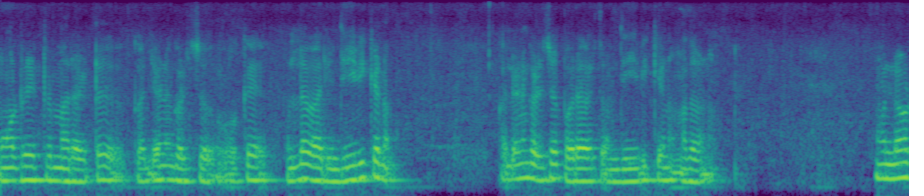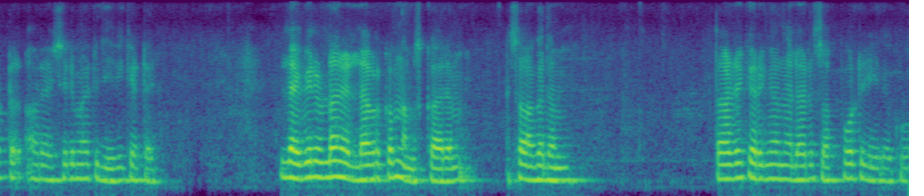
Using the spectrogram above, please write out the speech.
മോഡറേറ്റർമാരായിട്ട് കല്യാണം കഴിച്ചോ. ഓക്കെ നല്ല കാര്യം. ജീവിക്കണം. കല്യാണം കഴിച്ചാൽ പോരാ. ജീവിക്കണം. അതാണ്. മുന്നോട്ട് അവർ ഐശ്വര്യമായിട്ട് ജീവിക്കട്ടെ. ലൈവിലുള്ള എല്ലാവർക്കും നമസ്കാരം. സ്വാഗതം. താഴേക്ക് ഇറങ്ങി വന്ന് എല്ലാവരും സപ്പോർട്ട് ചെയ്തേക്കോ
